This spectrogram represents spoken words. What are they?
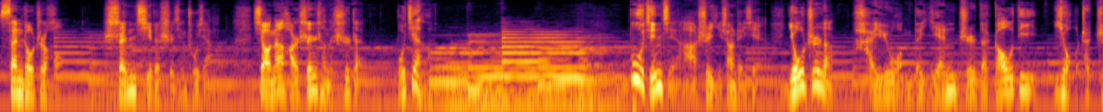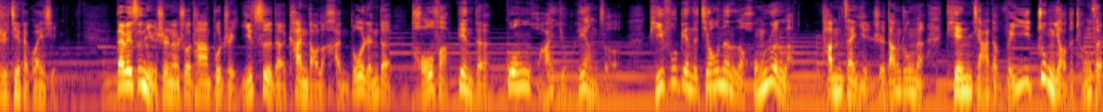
三周之后，神奇的事情出现了，小男孩身上的湿疹不见了。不仅仅啊是以上这些，油脂呢还与我们的颜值的高低有着直接的关系。戴维斯女士呢说，她不止一次的看到了很多人的头发变得光滑有亮泽，皮肤变得娇嫩了、红润了。他们在饮食当中呢，添加的唯一重要的成分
